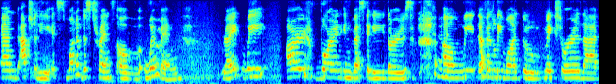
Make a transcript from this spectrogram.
and actually it's one of the strengths of women right we are born investigators. Um, we definitely want to make sure that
